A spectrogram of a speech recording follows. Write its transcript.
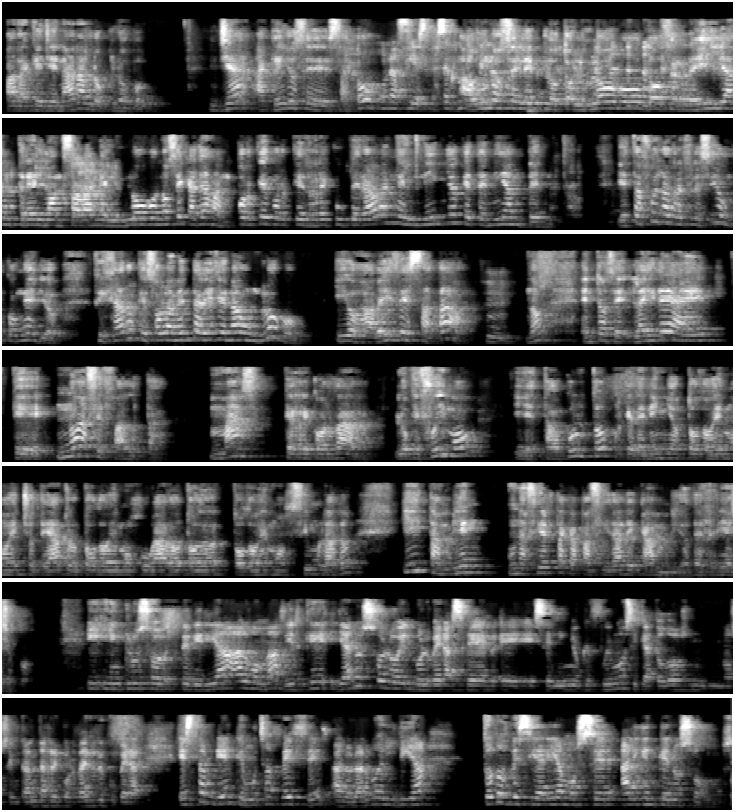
para que llenaran los globos, ya aquello se desató. Una fiesta. a uno se le explotó el globo, dos se reían, tres lanzaban el globo, no se callaban. ¿Por qué? Porque recuperaban el niño que tenían dentro. Y esta fue la reflexión con ellos. Fijaros que solamente habéis llenado un globo y os habéis desatado, hmm. ¿no? Entonces, la idea es que no hace falta más que recordar lo que fuimos y está oculto porque de niños todos hemos hecho teatro, todos hemos jugado, todos, todos hemos simulado y también una cierta capacidad de cambio, de riesgo. Y incluso te diría algo más, y es que ya no es solo el volver a ser eh, ese niño que fuimos y que a todos nos encanta recordar y recuperar, es también que muchas veces a lo largo del día todos desearíamos ser alguien que no somos.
